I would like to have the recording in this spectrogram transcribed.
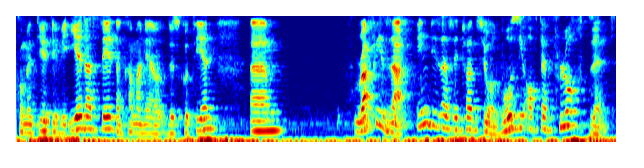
kommentiert ihr, wie ihr das seht, dann kann man ja diskutieren. Ähm, Ruffy sagt, in dieser Situation, wo sie auf der Flucht sind,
